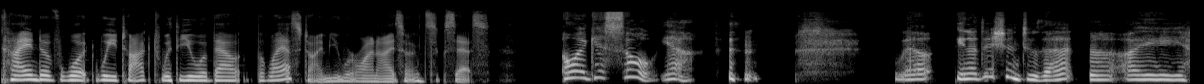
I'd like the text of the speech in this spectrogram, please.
kind of what we talked with you about the last time you were on Eyes on Success. Oh, I guess so. Yeah. well, in addition to that, uh, I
